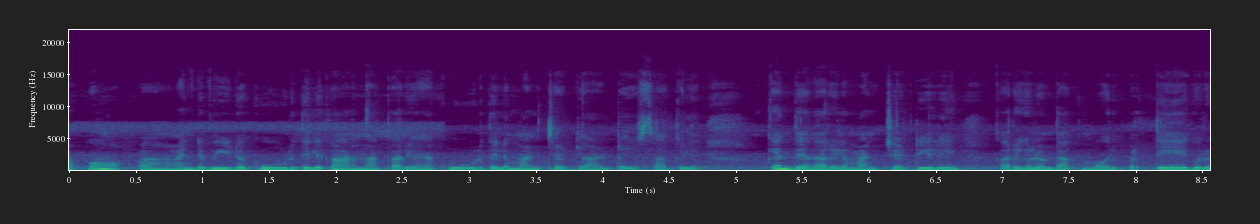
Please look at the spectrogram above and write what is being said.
അപ്പോൾ എന്റെ വീഡിയോ കൂടുതൽ കാണുന്ന ആൾക്കറിയാം ഞാൻ കൂടുതലും മൺചട്ടിയാണ് കേട്ടോ യൂസ് എനിക്ക് എന്തേന്ന് അറിയില്ല. മൺചട്ടിയിൽ കറികൾ ഉണ്ടാക്കുമ്പോൾ ഒരു പ്രത്യേക ഒരു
